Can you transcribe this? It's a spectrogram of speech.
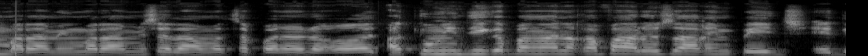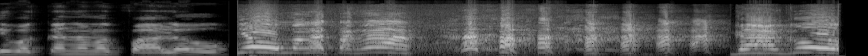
Maraming maraming salamat sa panonood. At kung hindi ka pa nga nakafollow sa aking page, edi wag ka na mag-follow. Yo, mga tanga! Gago!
